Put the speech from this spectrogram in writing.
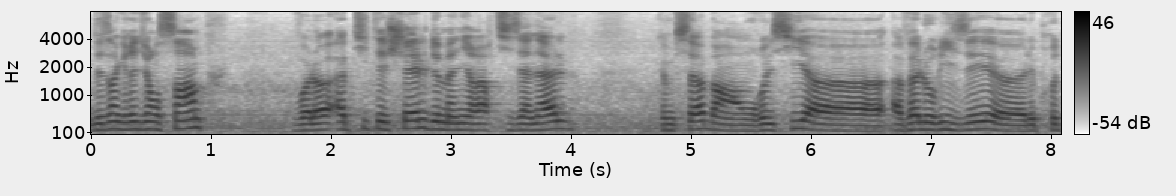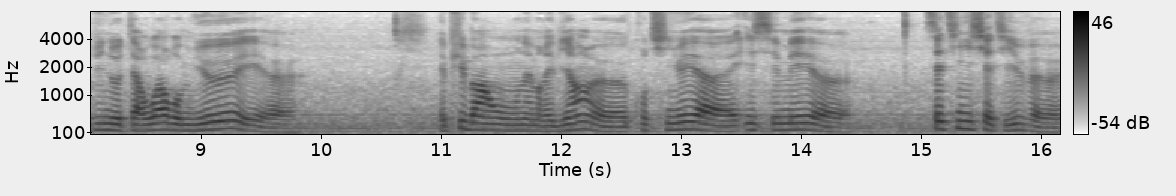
Des ingrédients simples, voilà, à petite échelle, de manière artisanale. Comme ça, ben, on réussit à, valoriser les produits de nos terroirs au mieux et, et puis ben, on aimerait bien euh, continuer à essaimer euh, cette initiative. Euh.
